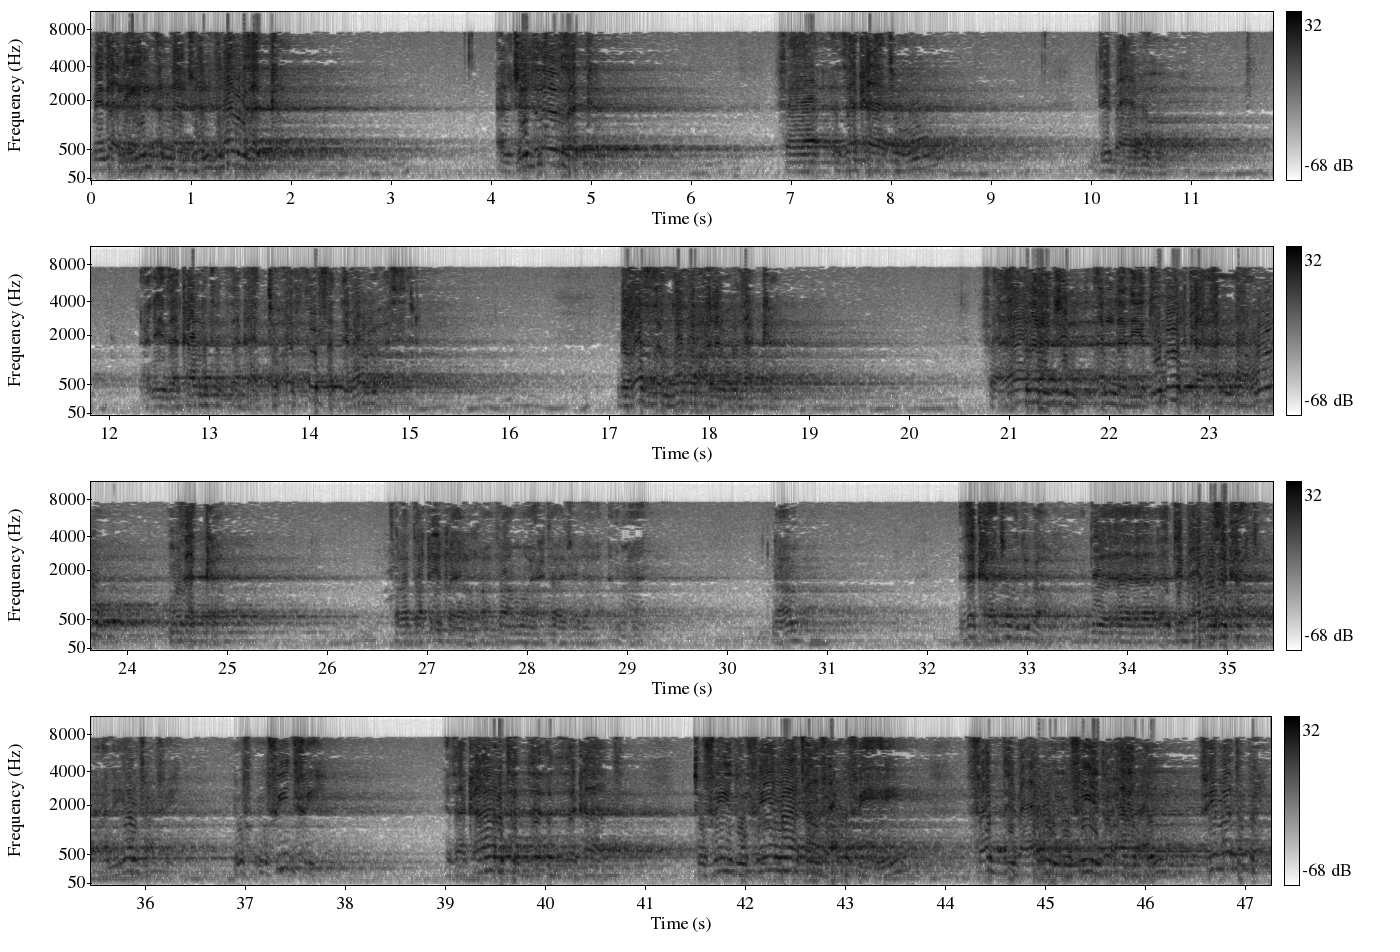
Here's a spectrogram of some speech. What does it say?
بدليل أن الجلد لا يذكى الجلد لا يذكى فزكاته دباغه يعني إذا كانت الزكاه تؤثر فالدباغ يؤثر. بغض النظر عن المذكى فهذا الجلد الذي دبل كأنه مذكى ترى دقيقة يا أخوان فهمه يحتاج إلى إمعان نعم. زكاته دباغ دباغ زكاته يعني ينفع فيه. يفيد فيه. إذا كانت الزكاة تفيد فيما تنفع فيه فالدباغ يفيد أيضا فيما دبر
